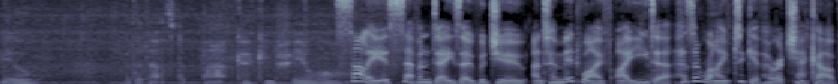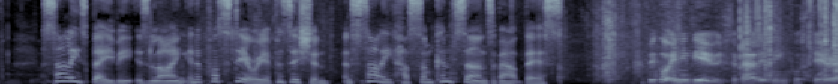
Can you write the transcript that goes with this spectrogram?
feel whether that's the back I can feel or. Sally is seven days overdue, and her midwife, Aida, has arrived to give her a checkup. Sally's baby is lying in a posterior position, and Sally has some concerns about this. Have you got any views about it being posterior?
